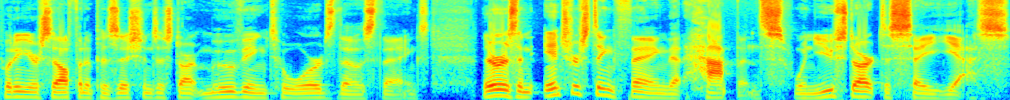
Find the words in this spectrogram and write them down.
putting yourself in a position to start moving towards those things. There is an interesting thing that happens when you start to say yes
